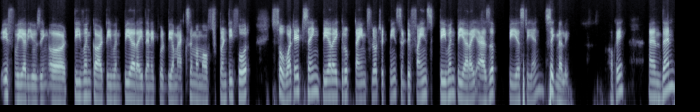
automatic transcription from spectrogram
if we are using a T1 car, T1 PRI, then it would be a maximum of 24. So what it's saying PRI group time slots, it means it defines T1 PRI as a PSTN signaling. Okay. And then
